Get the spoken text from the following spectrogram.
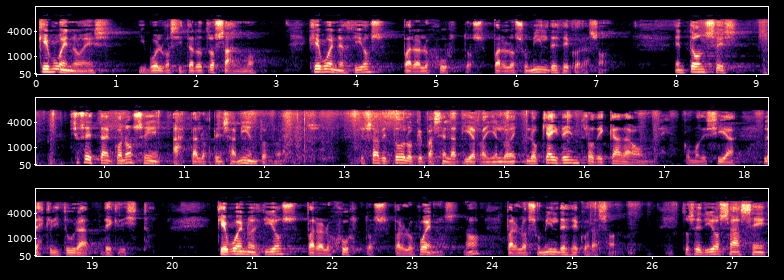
qué bueno es, y vuelvo a citar otro salmo, qué bueno es Dios para los justos, para los humildes de corazón. Entonces, Dios conoce hasta los pensamientos nuestros. Dios sabe todo lo que pasa en la tierra y en lo, que hay dentro de cada hombre, como decía la escritura de Cristo. Qué bueno es Dios para los justos, para los buenos, ¿no? Para los humildes de corazón. Entonces Dios hace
